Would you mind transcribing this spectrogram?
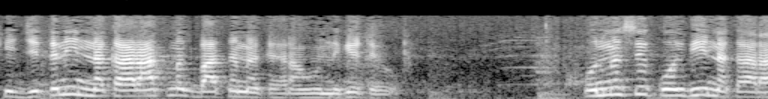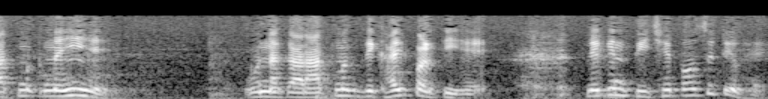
कि जितनी नकारात्मक बातें मैं कह रहा हूँ निगेटिव उनमें से कोई भी नकारात्मक नहीं है। वो नकारात्मक दिखाई पड़ती है लेकिन पीछे पॉजिटिव है।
